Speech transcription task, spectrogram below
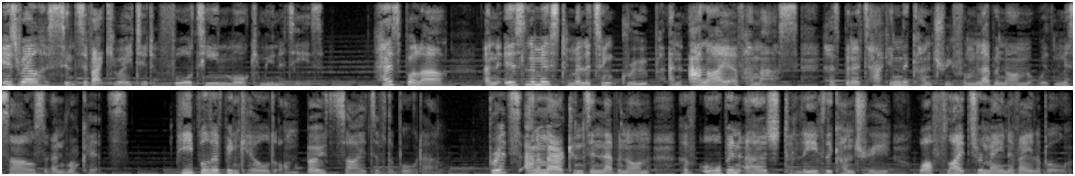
Israel has since evacuated 14 more communities. Hezbollah, an Islamist militant group and ally of Hamas, has been attacking the country from Lebanon with missiles and rockets. People have been killed on both sides of the border. Brits and Americans in Lebanon have all been urged to leave the country while flights remain available.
